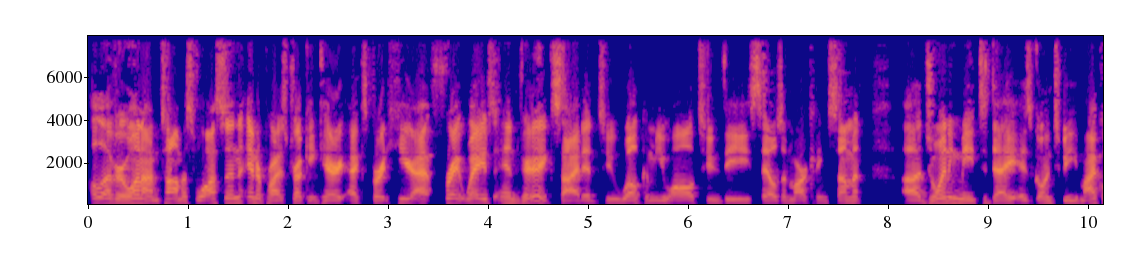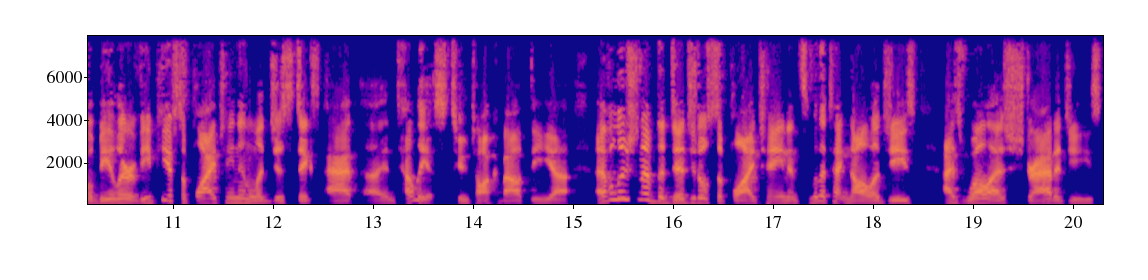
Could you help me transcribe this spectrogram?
Hello, everyone. I'm Thomas Wasson, enterprise trucking carry expert here at FreightWaves, and very excited to welcome you all to the Sales and Marketing Summit. Uh, joining me today is going to be Michael Beelar, VP of Supply Chain and Logistics at uh, Intellias, to talk about the uh, evolution of the digital supply chain and some of the technologies as well as strategies.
